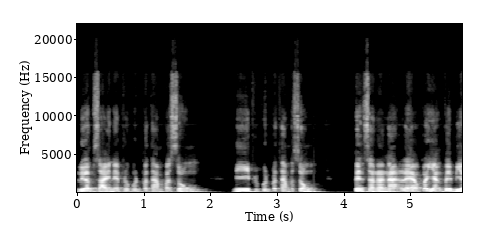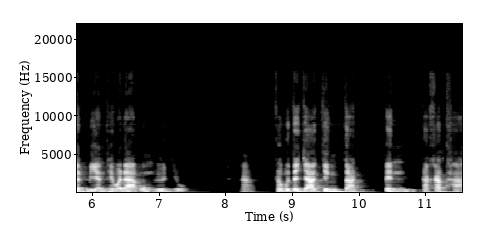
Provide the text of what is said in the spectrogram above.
เลื่อมใสในพระพุทธพระธรรมพระสงฆ์มีพระพุทธพระธรรมพระสงฆ์เป็นสารณะแล้วก็ยังไปเบียดเบียนเทวดาองค์อื่นอยู่พระพุทธเจ้าจึงตรัสเป็นพระคาถา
